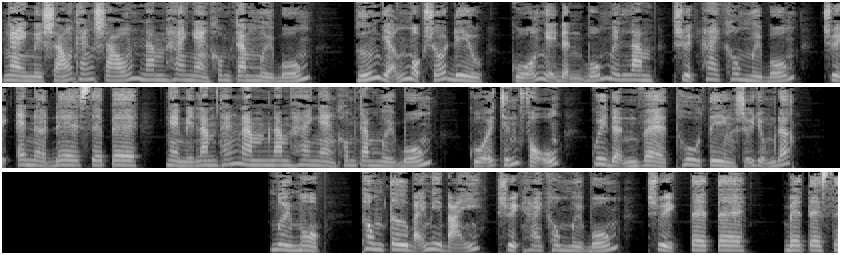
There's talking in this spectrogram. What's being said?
ngày 16 tháng 6 năm 2014 hướng dẫn một số điều của Nghị định 45 Suyệt 2014 Suyệt NDCP ngày 15 tháng 5 năm 2014 của Chính phủ quy định về thu tiền sử dụng đất. 11. Thông tư 77 Suyệt 2014 Suyệt TT BTC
